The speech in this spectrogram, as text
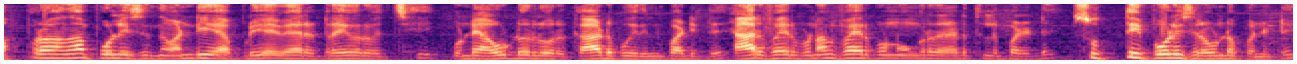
அப்புறம் தான் போலீஸ் இந்த வண்டியை அப்படியே வேறு டிரைவரை வச்சு கொண்டே அவுட்டோரில் ஒரு காடு போய் நிப்பாட்டிட்டு யார் ஃபயர் பண்ணாலும் ஃபயர் பண்ணுங்கிற இடத்துல நிப்பாட்டிட்டு சுற்றி போலீஸ் ரவுண்டப் பண்ணிவிட்டு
